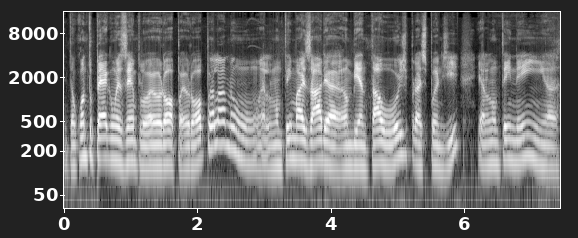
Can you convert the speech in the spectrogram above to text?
Então, quando tu pega um exemplo, a Europa, a Europa ela não, ela não tem mais área ambiental hoje para expandir, ela não tem nem, ah,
